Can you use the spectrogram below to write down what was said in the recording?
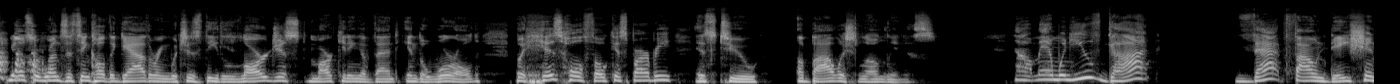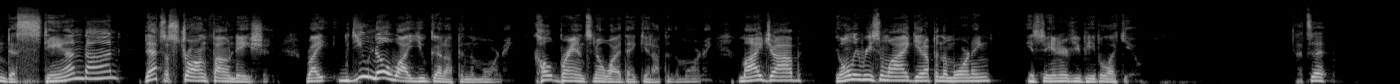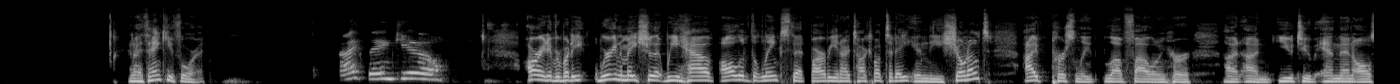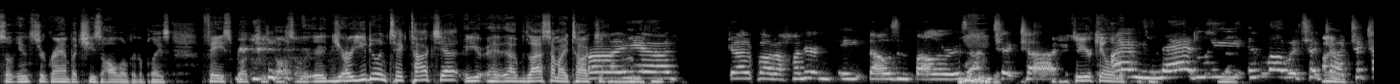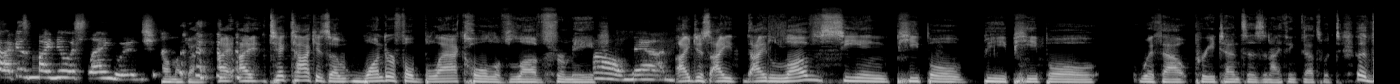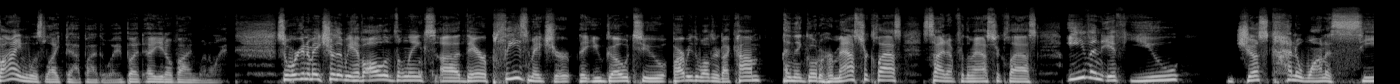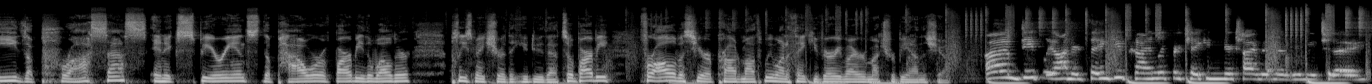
he also runs this thing called The Gathering, which is the largest marketing event in the world. But his whole focus, Barbie, is to abolish loneliness. Now, man, when you've got that foundation to stand on, that's a strong foundation, right? You know why you get up in the morning. Cult brands know why they get up in the morning. My job, the only reason why I get up in the morning is to interview people like you. That's it. And I thank you for it. I thank you. All right, everybody, we're going to make sure that we have all of the links that Barbie and I talked about today in the show notes. I personally love following her on, on YouTube and then also Instagram, but she's all over the place. Facebook, she's also. are you doing TikToks yet? You, uh, last time I talked to you. Uh, yeah, got about 108,000 followers on TikTok. So you're killing it. I'm madly yeah. in love with TikTok. TikTok is my newest language. Oh my God. I, I, TikTok is a wonderful black hole of love for me. Oh man. I just, I, I love seeing people be people without pretenses. And I think that's what uh, Vine was like that, by the way. But, uh, you know, Vine went away. So we're going to make sure that we have all of the links uh, there. Please make sure that you go to barbiethewelder.com and then go to her masterclass, sign up for the masterclass. Even if you just kind of want to see the process and experience the power of Barbie the Welder, please make sure that you do that. So, Barbie, for all of us here at Proudmouth, we want to thank you very, very much for being on the show. I'm deeply honored. Thank you kindly for taking your time to interview me today.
